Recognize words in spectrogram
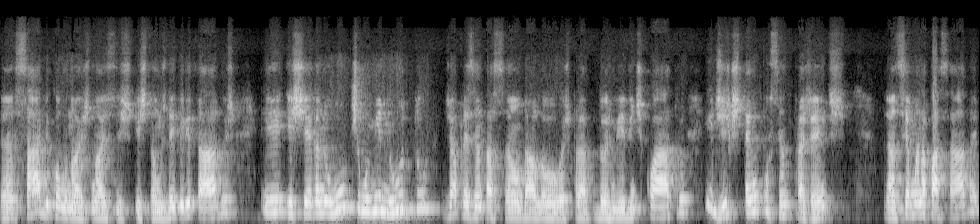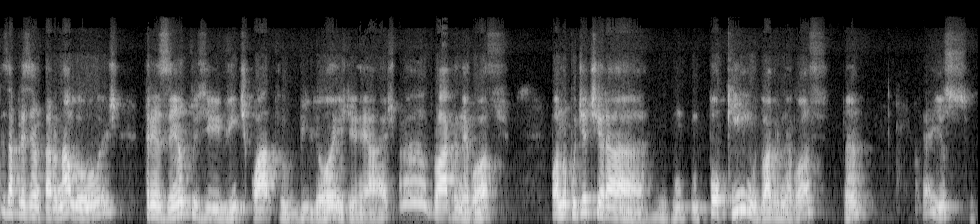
né? sabe como nós, nós estamos debilitados e, e, chega no último minuto de apresentação da LOAS para 2024 e diz que tem 1% para a gente. Na semana passada, eles apresentaram na LOAS 324 bilhões de reais para o agronegócio. Pô, não podia tirar um, um pouquinho do agronegócio? Né? É isso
